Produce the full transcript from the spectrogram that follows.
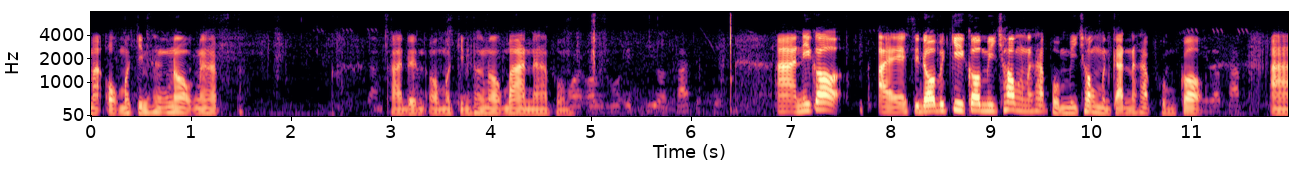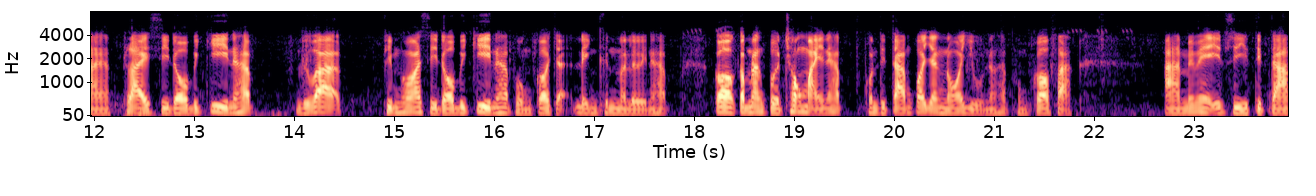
มาออกมากินข้างนอกนะครับ พาเดินออกมากินข้างนอกบ้านนะครับ ผมอ่านนี้ก็ไอซีโดบิกกี้ก็มีช่องนะครับ ผมมีช่องเหมือนกันนะครับ ผมก็อ่าพลายซีโดบิกกี้นะครับ หรือว่าพิมพ์คำว่าซีโดบิกกี้นะครับ ผมก็จะเด้งขึ้นมาเลยนะครับ ก็กำลังเปิดช่องใหม่นะครับ คนติดตามก็ยังน้อยอยู่นะครับ ผมก็ฝากอ่าแม่แม่เอฟซีติดตาม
